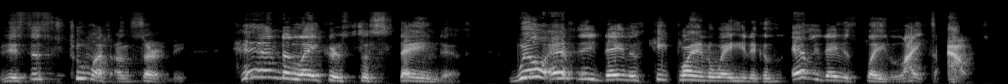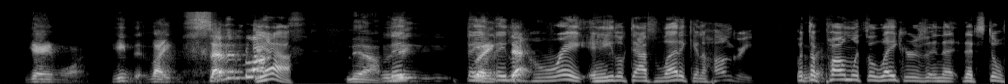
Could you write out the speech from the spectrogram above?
It's just too much uncertainty. Can the Lakers sustain this? Will Anthony Davis keep playing the way he did? Because Anthony Davis played lights out game one. He like seven blocks. Yeah. Yeah. They- They, Like they look great, and he looked athletic and hungry. But the problem with the Lakers, and that that still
